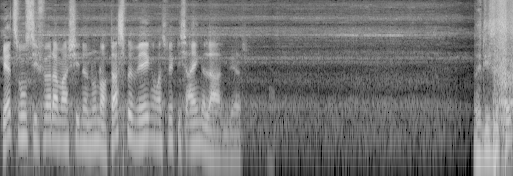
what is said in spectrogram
Jetzt muss die Fördermaschine nur noch das bewegen, was wirklich eingeladen wird. Also diese, fünf-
